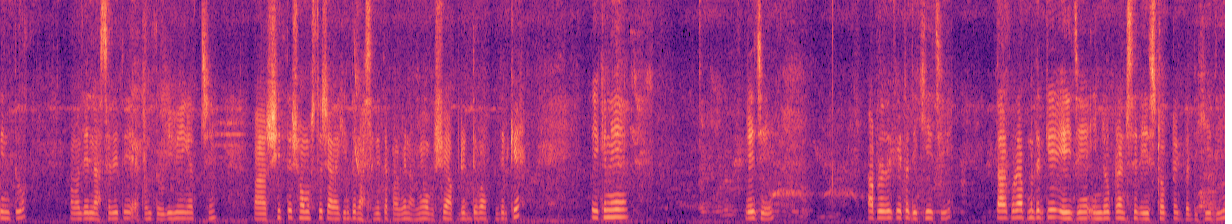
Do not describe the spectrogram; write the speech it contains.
কিন্তু আমাদের নার্সারিতে এখন তৈরি হয়ে যাচ্ছে। আর শীতের সমস্ত চারা কিন্তু নার্সারিতে পাবেন। আমি অবশ্যই আপডেট দেবো আপনাদেরকে। এখানে এই যে আপনাদেরকে এটা দেখিয়েছি। তারপরে আপনাদেরকে এই যে ইনডোর প্ল্যান্টসের এই স্টকটা একবার দেখিয়ে দিই।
